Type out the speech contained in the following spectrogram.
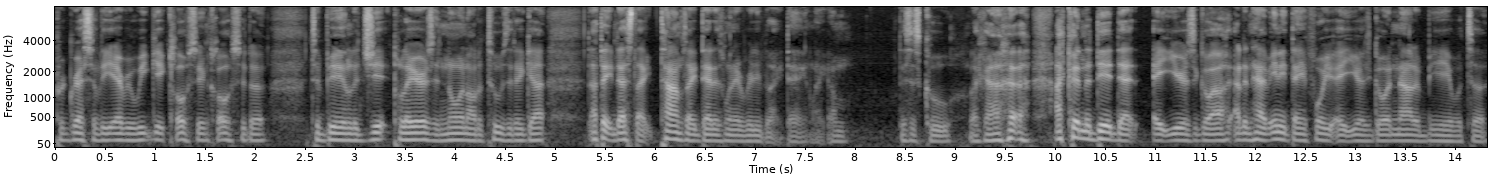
progressively every week get closer and closer to to being legit players and knowing all the tools that they got. I think that's like times like that is when they really be like, dang, like I'm this is cool. Like I, I couldn't have did that eight years ago. I, I, didn't have anything for you eight years ago, and now to be able to,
